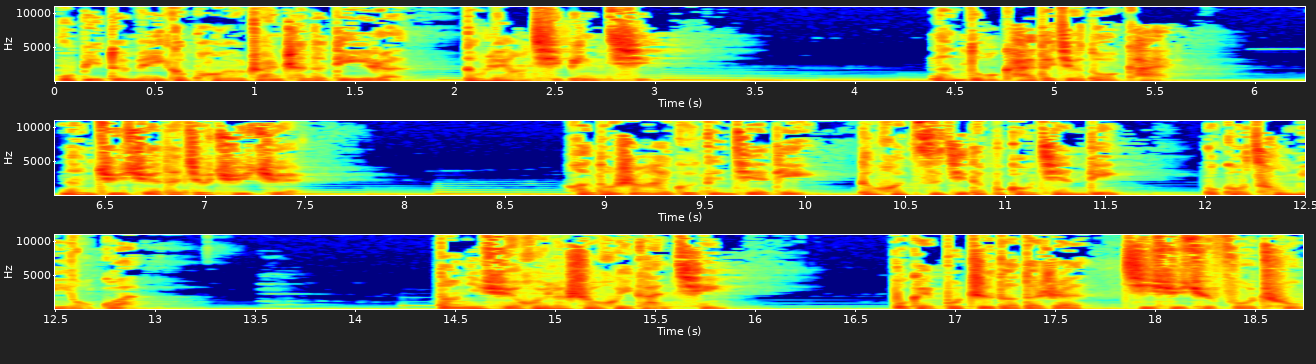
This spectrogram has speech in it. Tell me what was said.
不必对每一个朋友转成的敌人。都亮起兵器，能躲开的就躲开，能拒绝的就拒绝。很多伤害归根结底都和自己的不够坚定、不够聪明有关。当你学会了收回感情，不给不值得的人继续去付出，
